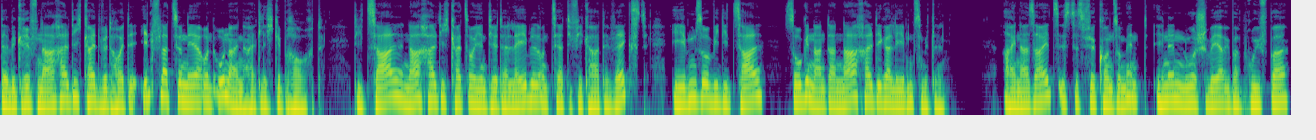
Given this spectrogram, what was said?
Der Begriff Nachhaltigkeit wird heute inflationär und uneinheitlich gebraucht. Die Zahl nachhaltigkeitsorientierter Label und Zertifikate wächst, ebenso wie die Zahl sogenannter nachhaltiger Lebensmittel. Einerseits ist es für Konsumentinnen nur schwer überprüfbar,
